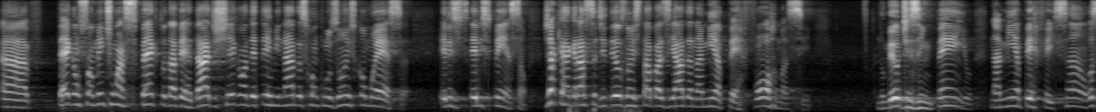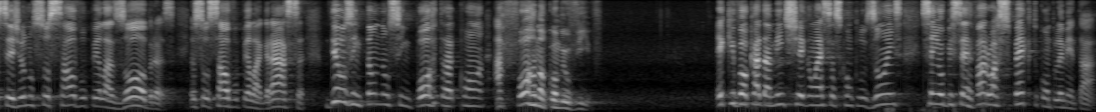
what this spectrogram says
ah, pegam somente um aspecto da verdade, chegam a determinadas conclusões como essa. Eles, eles pensam, já que a graça de Deus não está baseada na minha performance, no meu desempenho, na minha perfeição, ou seja, eu não sou salvo pelas obras, eu sou salvo pela graça. Deus então não se importa com a forma como eu vivo. Equivocadamente chegam a essas conclusões sem observar o aspecto complementar.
